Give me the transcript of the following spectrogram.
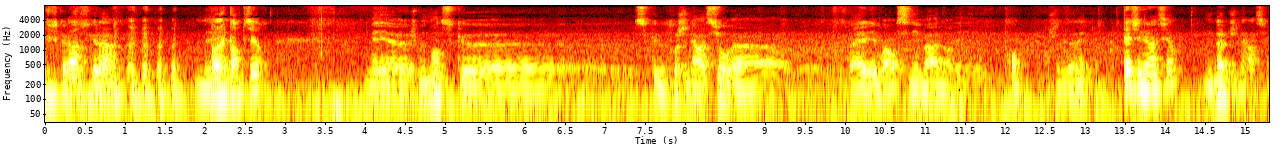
Jusque-là, jusque-là. Mais, dans la torture. mais euh, je me demande ce que, euh, ce que notre génération va, va aller voir au cinéma dans les 30 prochaines années. Ta génération? Notre génération.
